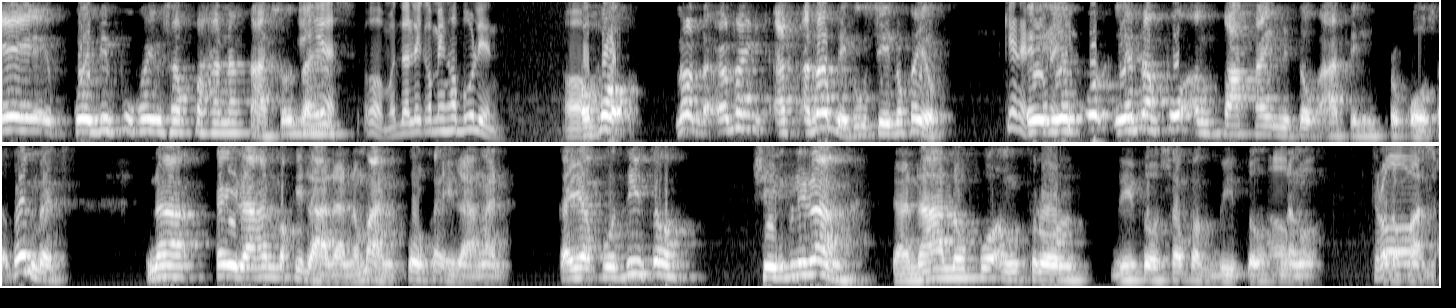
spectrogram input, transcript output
eh, pwede po kayo sampahan ng kaso dahil, yes. Oh, madali kaming habulin. Oh. opo, no, at, at alam eh kung sino kayo. Correct, Eh, correct. yan, po, yan lang po ang pakay nitong ating proposed amendments na kailangan makilala naman kung kailangan. Kaya po dito, simple lang, nanalo po ang troll dito sa pagbito Oo. ng Trolls,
